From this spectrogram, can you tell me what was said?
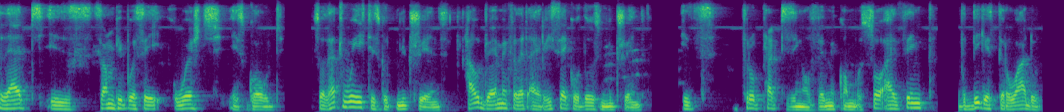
that is, some people say waste is gold. So that waste has got nutrients. How do I make sure that I recycle those nutrients? It's through practicing of vermicompost. So I think the biggest reward of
